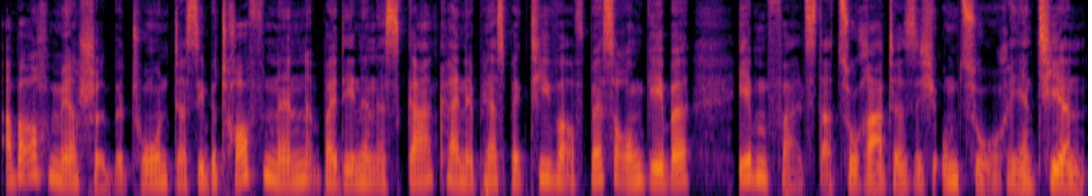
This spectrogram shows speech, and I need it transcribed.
Aber auch Merschel betont, dass sie Betroffenen, bei denen es gar keine Perspektive auf Besserung gebe, ebenfalls dazu rate, sich umzuorientieren.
